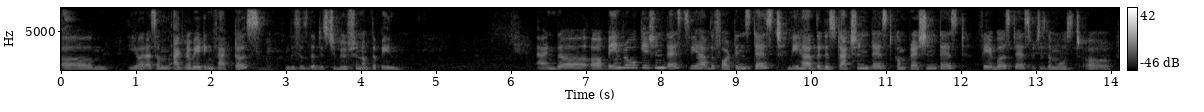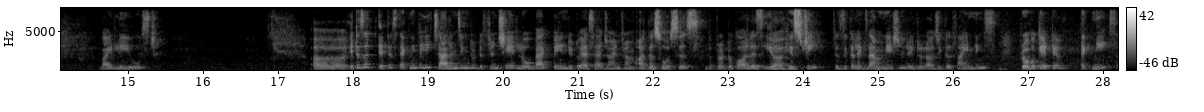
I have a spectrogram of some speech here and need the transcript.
Um, here are some aggravating factors. This is the distribution of the pain. And the uh, pain provocation tests, we have the Fortin's test, we have the distraction test, compression test, Faber's test, which is the most uh, widely used. Uh, it, is a, it is technically challenging to differentiate low back pain due to SI joint from other sources. The protocol is uh, history, physical examination, radiological findings, provocative techniques,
